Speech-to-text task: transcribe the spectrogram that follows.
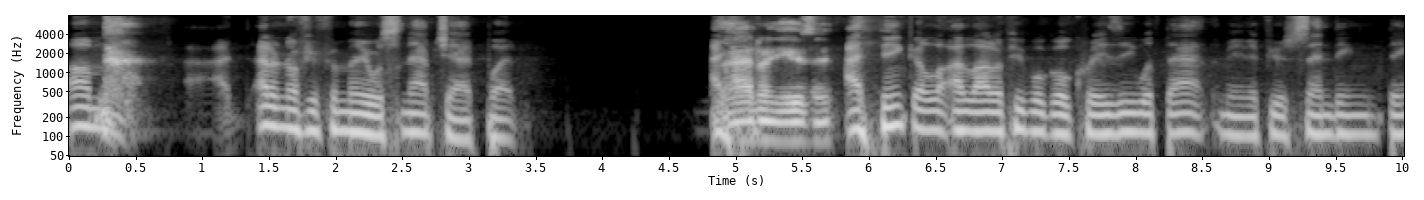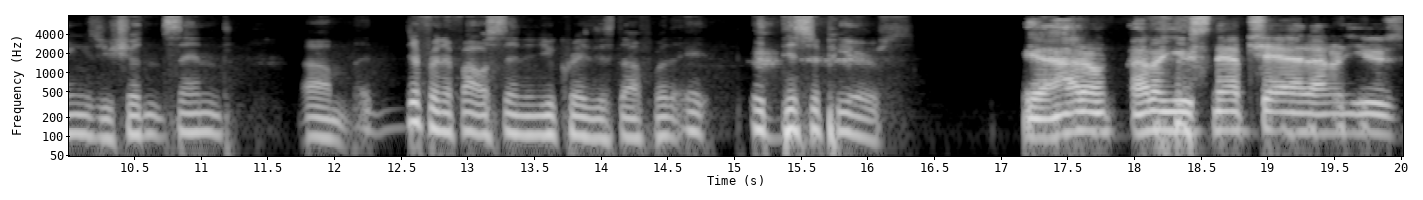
um I, I don't know if you're familiar with snapchat but I, I don't use it. I think a, lo- a lot of people go crazy with that. I mean, if you're sending things you shouldn't send, um, different if I was sending you crazy stuff, but it it disappears. Yeah, I don't. I don't use Snapchat. I don't use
